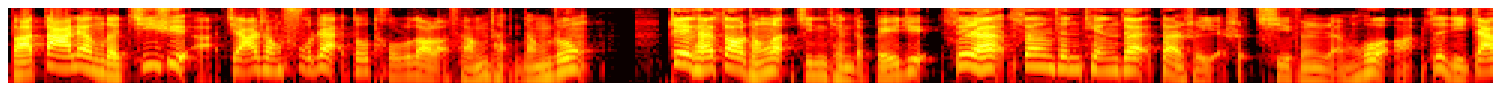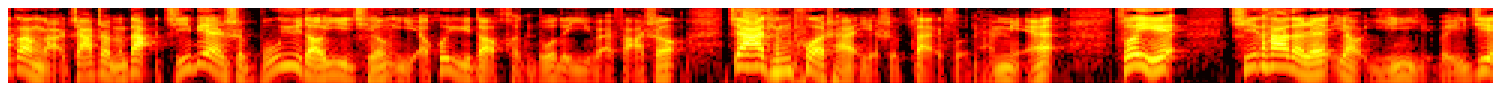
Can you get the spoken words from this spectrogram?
把大量的积蓄啊加上负债都投入到了房产当中。这才造成了今天的悲剧。虽然三分天灾，但是也是七分人祸啊！自己加杠杆加这么大，即便是不遇到疫情，也会遇到很多的意外发生，家庭破产也是在所难免。所以。其他的人要引以为戒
